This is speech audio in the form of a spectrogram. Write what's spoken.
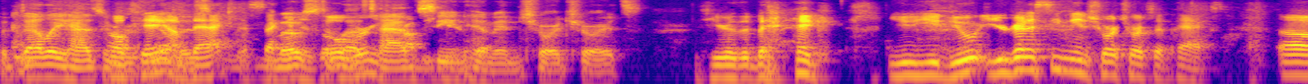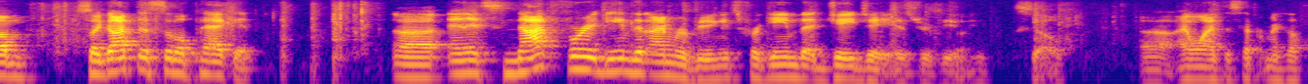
But Dali has okay. I'm back. The second most is of over. us have seen him in short shorts. Here the bag. You you do. You're gonna see me in short shorts at PAX. Um, so I got this little packet, uh, and it's not for a game that I'm reviewing. It's for a game that JJ is reviewing. So uh, I wanted to separate myself.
